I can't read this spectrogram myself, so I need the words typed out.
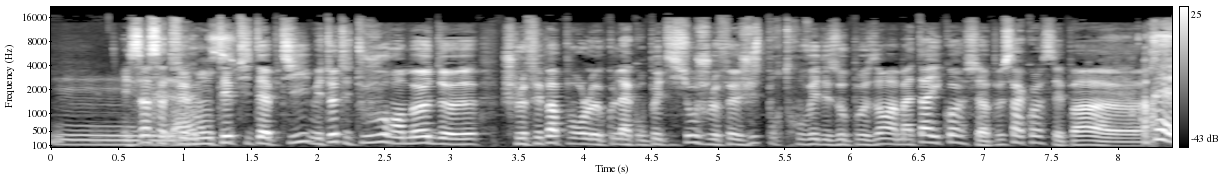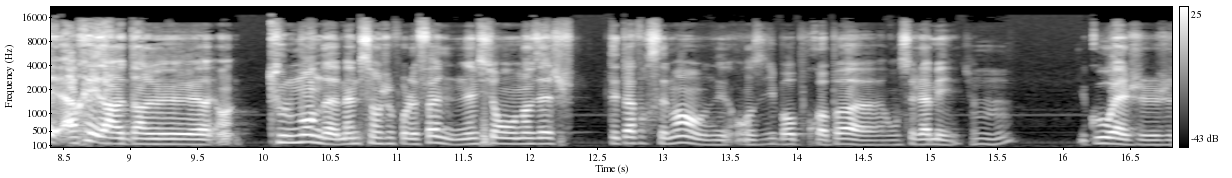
Hmm, Et ça, ça te fait monter petit à petit, mais toi t'es toujours en mode euh, je le fais pas pour le, la compétition, je le fais juste pour trouver des opposants à ma taille, quoi. C'est un peu ça, quoi. C'est pas. euh, Après, après dans, dans le tout le monde, même si on joue pour le fun, même si on envisage peut-être pas forcément, on, on se dit bon pourquoi pas, on sait jamais. mhm. Du coup, ouais, je, je,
